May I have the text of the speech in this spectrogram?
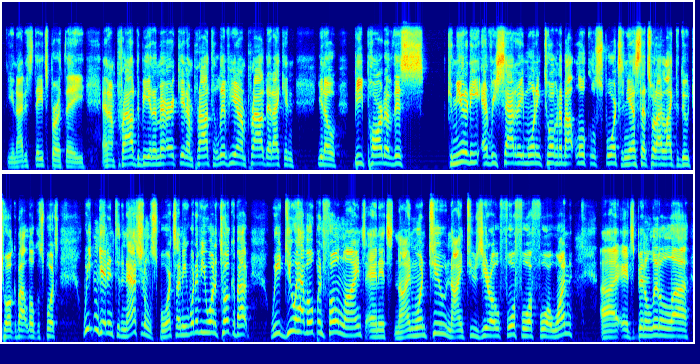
the United States birthday. And I'm proud to be an American. I'm proud to live here. I'm proud that I can, you know, be part of this community every Saturday morning talking about local sports. And yes, that's what I like to do talk about local sports. We can get into the national sports. I mean, whatever you want to talk about, we do have open phone lines, and it's 912 920 4441. Uh, It's been a little. Uh,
